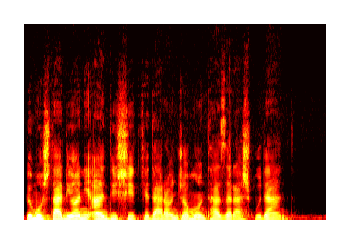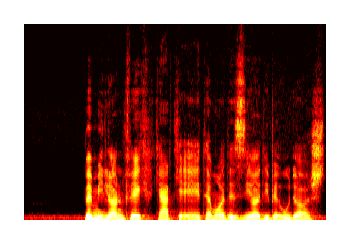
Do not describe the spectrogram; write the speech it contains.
به مشتریانی اندیشید که در آنجا منتظرش بودند. به میلان فکر کرد که اعتماد زیادی به او داشت.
